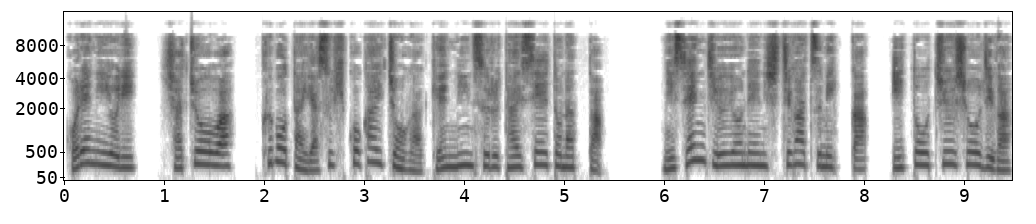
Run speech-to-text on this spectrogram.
これにより、社長は久保田康彦会長が兼任する体制となった。2014年7月3日、伊藤忠商事が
